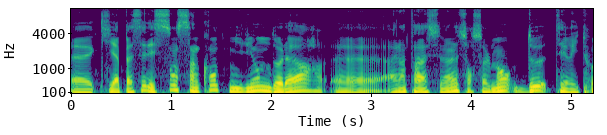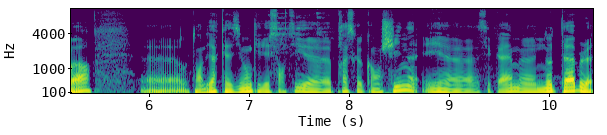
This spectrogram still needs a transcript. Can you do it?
euh, qui a passé les 150 millions de dollars euh, à l'international sur seulement deux territoires. Euh, autant dire quasiment qu'il est sorti euh, presque qu'en Chine. Et euh, c'est quand même notable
